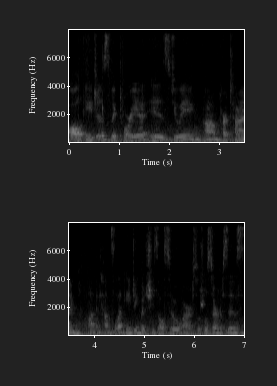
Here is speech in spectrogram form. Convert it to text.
all ages. Victoria is doing, um, part-time on the Council on Aging, but she's also our social services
